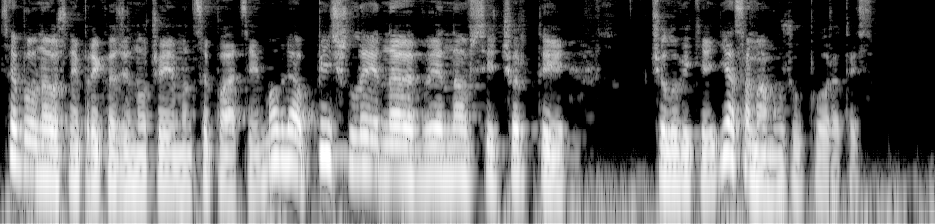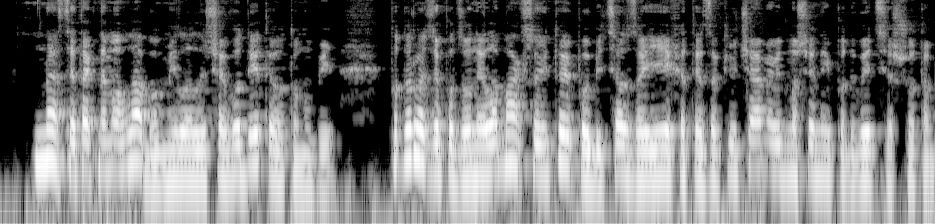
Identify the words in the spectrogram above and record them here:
Це був наочний приклад жіночої емансипації. Мовляв, пішли на на всі чорти. Чоловіки, я сама можу впоратись. Настя так не могла, бо вміла лише водити автомобіль. По дорозі подзвонила Максу, і той пообіцяв заїхати за ключами від машини і подивитися, що там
